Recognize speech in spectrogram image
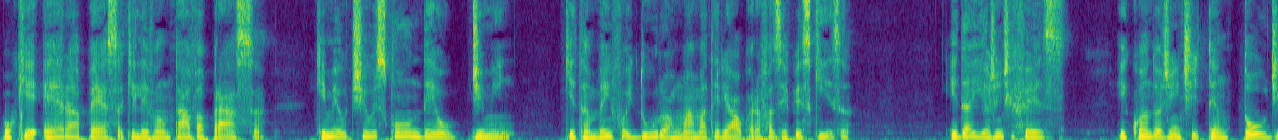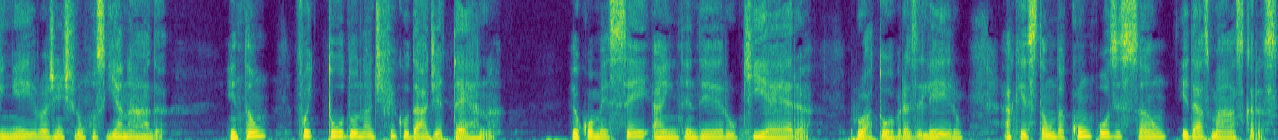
porque era a peça que levantava a praça, que meu tio escondeu de mim, que também foi duro arrumar material para fazer pesquisa. E daí a gente fez. E quando a gente tentou dinheiro, a gente não conseguia nada. Então, foi tudo na dificuldade eterna. Eu comecei a entender o que era para o ator brasileiro a questão da composição e das máscaras,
